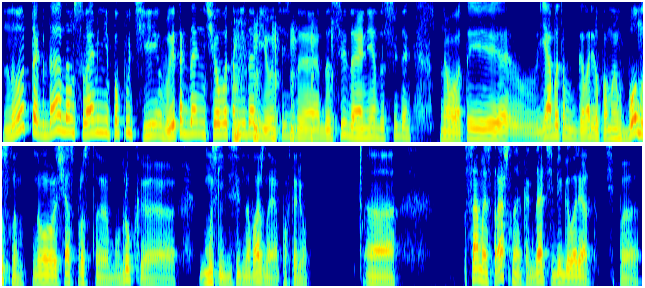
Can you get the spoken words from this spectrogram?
Ну, тогда нам с вами не по пути. Вы тогда ничего в этом не добьетесь. Да, до свидания, до свидания. Вот, и э, я об этом говорил, по-моему, в бонусном, но сейчас просто вдруг э, мысль действительно важная, повторю. А, самое страшное, когда тебе говорят, типа,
